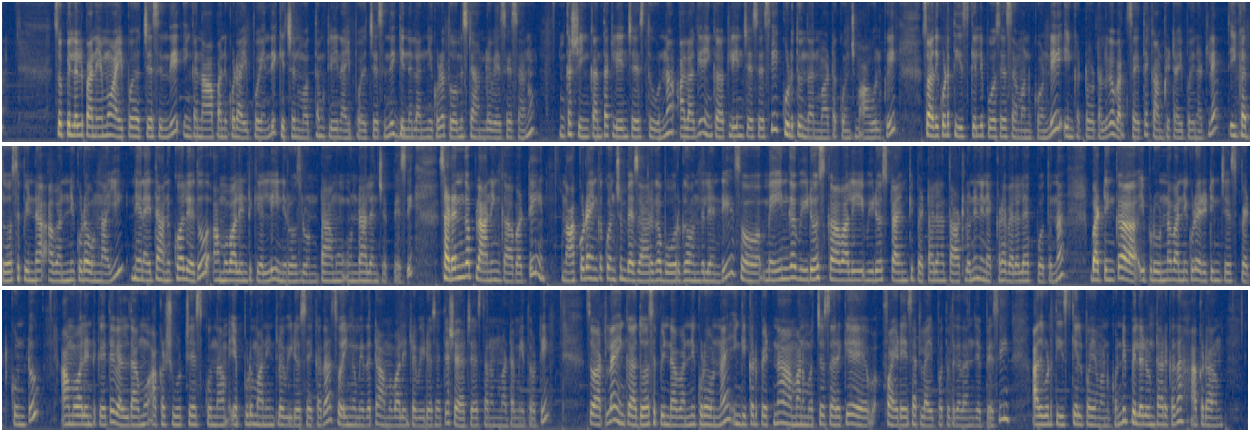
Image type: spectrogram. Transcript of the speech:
సో పిల్లల పని ఏమో అయిపోయి వచ్చేసింది ఇంకా నా పని కూడా అయిపోయింది. కిచెన్ మొత్తం క్లీన్ అయిపోయి వచ్చేసింది గిన్నెలన్నీ కూడా తోమి స్టాండ్లో వేసేసాను. ఇంకా షింక్ అంతా క్లీన్ చేస్తూ ఉన్నా. అలాగే ఇంకా క్లీన్ చేసేసి కుడుతుందనమాట కొంచెం ఆవులకి. సో అది కూడా తీసుకెళ్ళి పోసేసామనుకోండి ఇంకా టోటల్గా వర్క్స్ అయితే కంప్లీట్ అయిపోయినట్లే. ఇంకా దోశ పిండ అవన్నీ కూడా ఉన్నాయి. నేనైతే అనుకోలేదు అమ్మ వాళ్ళ ఇంటికి వెళ్ళి ఇన్ని రోజులు ఉంటాము ఉండాలని చెప్పేసి. సడన్గా ప్లానింగ్ కాబట్టి నాకు కూడా ఇంకా కొంచెం బెజార్గా బోర్గా ఉందిలేండి. సో మెయిన్గా వీడియోస్ కావాలి వీడియోస్ టైంకి పెట్టాలన్న థాట్లోనే నేను ఎక్కడ వెళ్ళలేకపోతున్నా. బట్ ఇంకా ఇప్పుడు ఉన్నవన్నీ కూడా ఎడిటింగ్ చేసి పెట్టుకుంటూ అమ్మ వాళ్ళ ఇంటికి అయితే వెళ్దాము అక్కడ షూట్ చేసుకుందాం. ఎప్పుడు మన ఇంట్లో వీడియోసే కదా. సో ఇంక మీదట అమ్మ వాళ్ళ ఇంట్లో వీడియోస్ అయితే షేర్ చేస్తానమాట మీతోటి. సో అట్లా ఇంకా దోశ పిండి అవన్నీ కూడా ఉన్నాయి. ఇంక ఇక్కడ పెట్టిన మనం వచ్చేసరికి ఫైవ్ డేస్ అట్లా అయిపోతుంది కదా అని చెప్పేసి అది కూడా తీసుకెళ్ళిపోయాం అనుకోండి పిల్లలు ఉంటారు కదా అక్కడ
